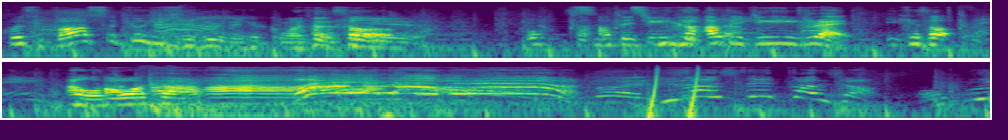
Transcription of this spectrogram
こいつバースト拒否してくるね結構マジでそうああと一撃。かあと一撃ぐらい。いけそう。あ終あ終わった。あ油断してんかんじゃん。危ね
